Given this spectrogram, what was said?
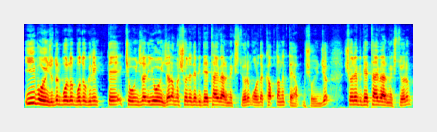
İyi bir oyuncudur. Bodo Glimt'teki oyuncular iyi oyuncular ama şöyle de bir detay vermek istiyorum. Orada kaptanlık da yapmış oyuncu. Şöyle bir detay vermek istiyorum.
